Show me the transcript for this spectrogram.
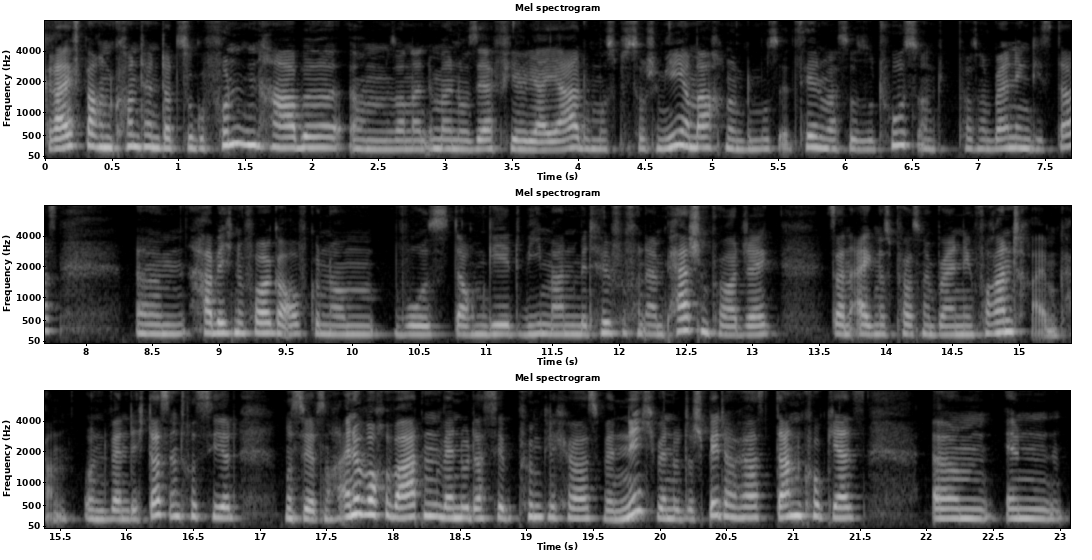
greifbaren Content dazu gefunden habe, ähm, sondern immer nur sehr viel, ja, ja, du musst Social Media machen und du musst erzählen, was du so tust und Personal Branding, dies, das, ähm, habe ich eine Folge aufgenommen, wo es darum geht, wie man mit Hilfe von einem Passion Project sein eigenes Personal Branding vorantreiben kann. Und wenn dich das interessiert, musst du jetzt noch eine Woche warten, wenn du das hier pünktlich hörst. Wenn nicht, wenn du das später hörst, dann guck jetzt ähm, in,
